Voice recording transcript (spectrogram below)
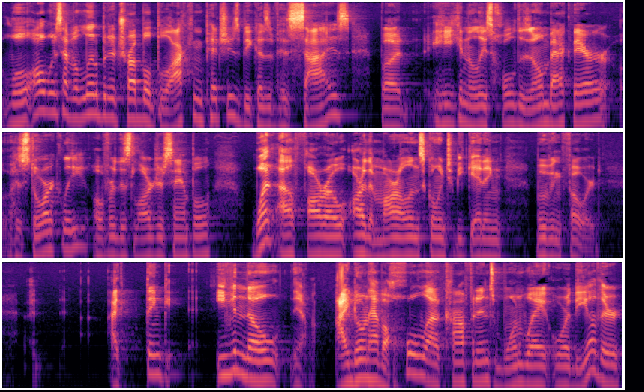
will always have a little bit of trouble blocking pitches because of his size, but he can at least hold his own back there historically over this larger sample. What Alfaro are the Marlins going to be getting moving forward? I think even though you know, I don't have a whole lot of confidence one way or the other,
